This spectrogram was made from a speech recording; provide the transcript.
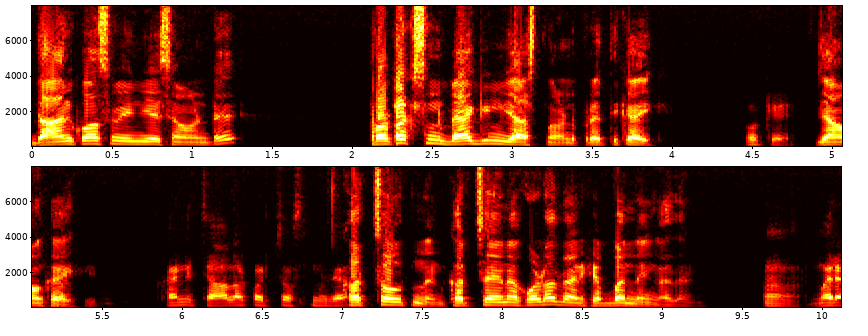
దానికోసం ఏం చేసామంటే ప్రొటెక్షన్ బ్యాగింగ్ చేస్తున్నామండి ప్రతి కాయకి. ఓకే. జామకాయకి. కానీ చాలా ఖర్చు వస్తుందిగా ఖర్చు అవుతుందండి ఖర్చు అయినా కూడా దానికి ఇబ్బంది ఏం కాదండి మరి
